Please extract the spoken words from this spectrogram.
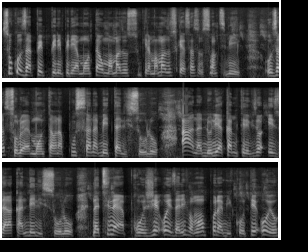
Soki oza mpe penepene ya monta o mama azosukila mama azosukila sa 60 000 oza solo ya monta na pusana beta lisolo. A na doli ya kambi télévision ezalaka nde lisolo. Na ntina ya projet oyo ezali vraiment mpona bikote oyo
